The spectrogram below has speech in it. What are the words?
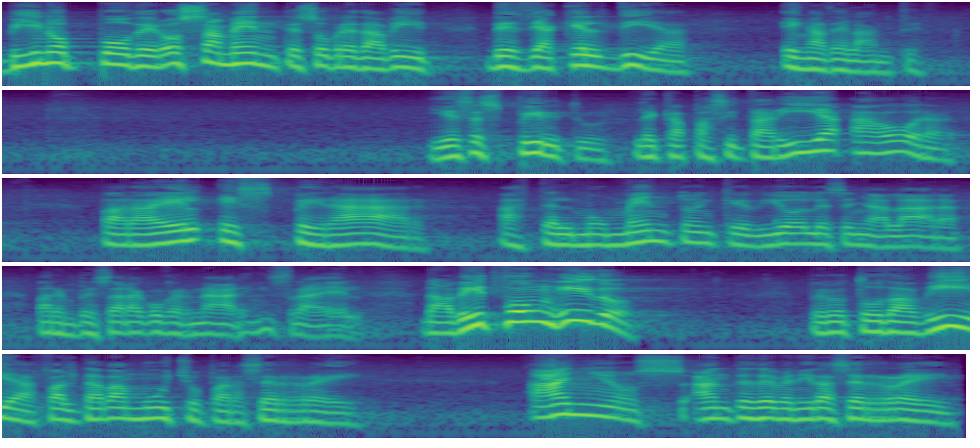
vino poderosamente sobre David desde aquel día en adelante. Y ese espíritu le capacitaría ahora para él esperar hasta el momento en que Dios le señalara para empezar a gobernar en Israel. David fue ungido, pero todavía faltaba mucho para ser rey. Años antes de venir a ser rey,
